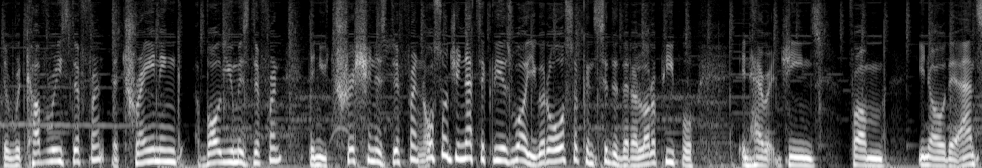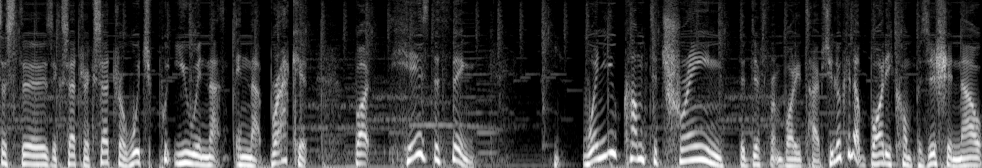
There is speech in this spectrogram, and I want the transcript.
the recovery is different, the training volume is different, the nutrition is different, also genetically as well. You've got to also consider that a lot of people inherit genes from you know their ancestors, etc., etc., which put you in that in that bracket. But here's the thing when you come to train the different body types, you're looking at body composition. Now,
